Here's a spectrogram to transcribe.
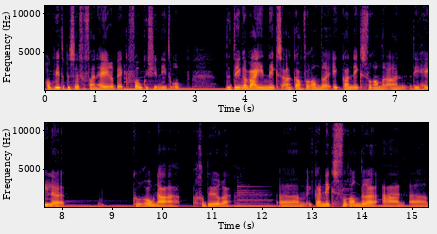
ook weer te beseffen van... Hé hey Rebecca, focus je niet op de dingen waar je niks aan kan veranderen. Ik kan niks veranderen aan die hele corona gebeuren. Ehm, ik kan niks veranderen aan ehm,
